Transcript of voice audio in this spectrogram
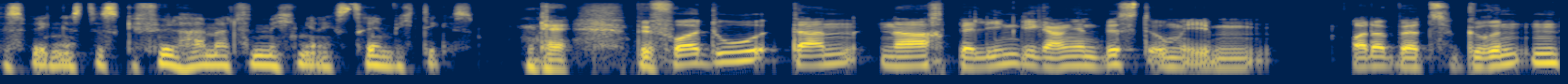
Deswegen ist das Gefühl Heimat für mich ein extrem wichtiges. Okay. Bevor du dann nach Berlin gegangen bist, um eben Orderbird zu gründen,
